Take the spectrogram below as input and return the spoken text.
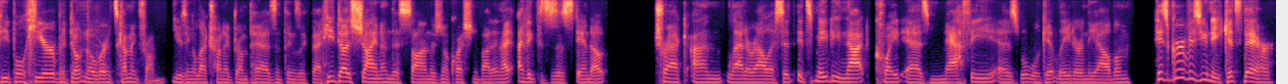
people hear but don't know where it's coming from using electronic drum pads and things like that. He does shine on this song. There's no question about it. And I, I think this is a standout track on Lateralus. It, it's maybe not quite as mathy as what we'll get later in the album. His groove is unique. It's there.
